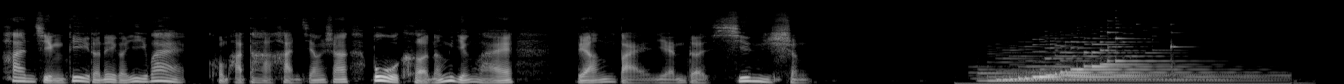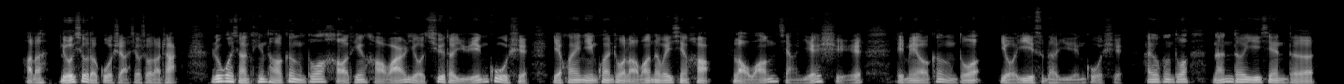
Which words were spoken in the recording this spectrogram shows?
汉景帝的那个意外，恐怕大汉江山不可能迎来两百年的新生。好了，刘秀的故事啊，就说到这儿。如果想听到更多好听、好玩、有趣的语音故事，也欢迎您关注老王的微信号“老王讲野史”，里面有更多有意思的语音故事，还有更多难得一见的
